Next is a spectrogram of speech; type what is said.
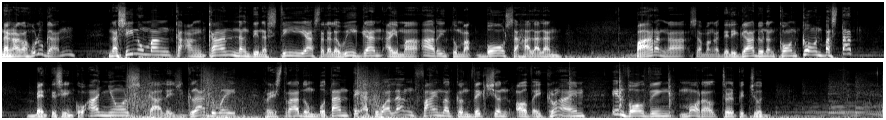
Nangangahulugan na sinumang kaangkan ng dinastiya sa lalawigan ay maaaring tumakbo sa halalan. Para nga sa mga delegado ng CONCON basta't 25 anyos, college graduate, rehistradong botante at walang final conviction of a crime involving moral turpitude.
